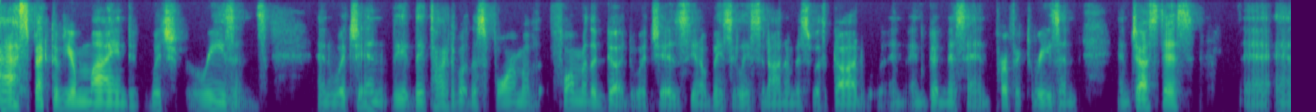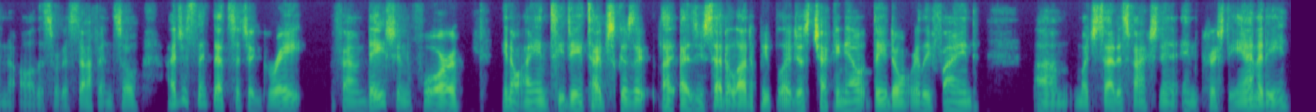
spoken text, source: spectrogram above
aspect of your mind which reasons and which mm-hmm. and they, they talked about this form of form of the good which is you know basically synonymous with god and, and goodness and perfect reason and justice and, and all this sort of stuff and so i just think that's such a great foundation for you know intj types because as you said a lot of people are just checking out they don't really find um, much satisfaction in, in christianity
